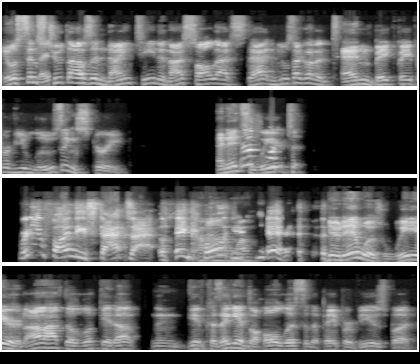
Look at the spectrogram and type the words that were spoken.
It was since 2019, and I saw that stat, and he was like on a 10 big pay per view losing streak. And it's weird to. Where do you find these stats at? Like, holy shit. dude, it was weird. I'll have to look it up and give because they gave the whole list of the pay per views. But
